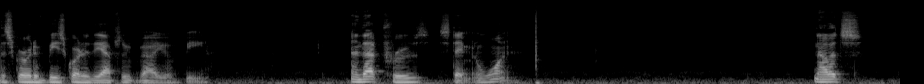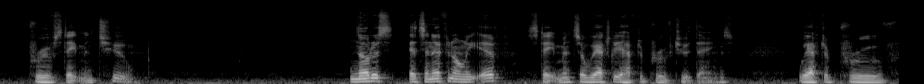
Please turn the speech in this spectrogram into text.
the square root of b squared is the absolute value of b. And that proves statement 1. Now let's prove statement 2. Notice it's an if and only if statement, so we actually have to prove two things. We have to prove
